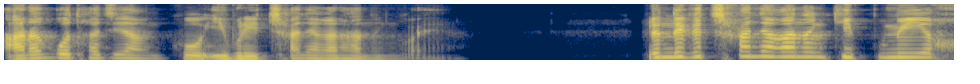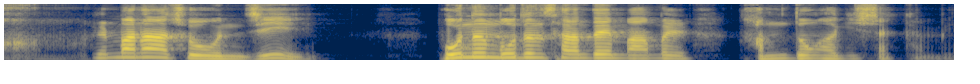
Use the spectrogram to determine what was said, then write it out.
아랑곳하지 않고 이분이 찬양을 하는 거예요. 그런데 그 찬양하는 기쁨이 얼마나 좋은지 보는 모든 사람들의 마음을 감동하기 시작합니다.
